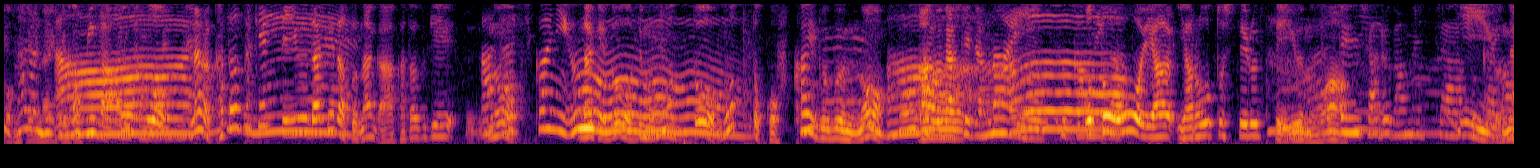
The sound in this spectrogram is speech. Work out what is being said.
うかもしれないけど。さらに深みがあるか。そうそう。なんか片付けっていうだけだとなんかあ片付けあの確かに。だけどでももっともっとこう深い部分のノウハウだけじゃない。ことをややろうとしてるっていうのはテンシャルがめっちゃ深いいよね。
